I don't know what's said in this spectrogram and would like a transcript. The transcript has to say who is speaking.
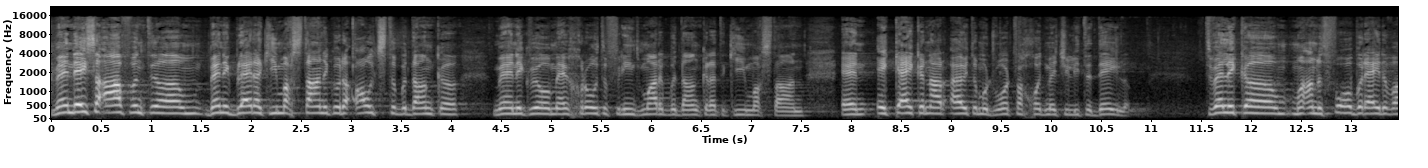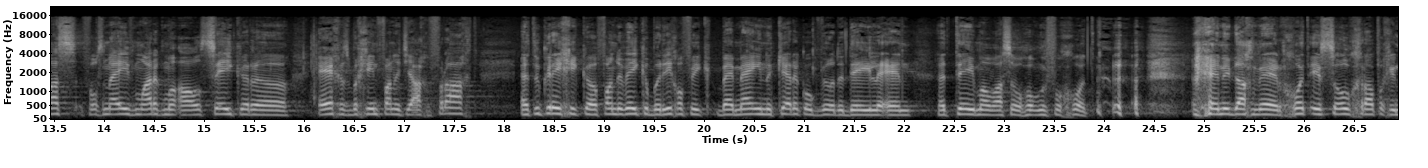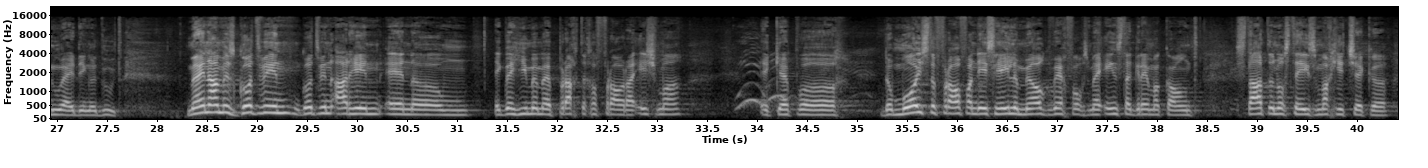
Speaker 1: Man, deze avond ehm, ben ik blij dat ik hier mag staan. Ik wil de oudste bedanken. Man, ik wil mijn grote vriend Mark bedanken dat ik hier mag staan. En ik kijk er naar uit om het woord van God met jullie te delen. Terwijl ik ehm, me aan het voorbereiden was, volgens mij heeft Mark me al zeker uh, ergens begin van het jaar gevraagd. En toen kreeg ik uh, van de week een bericht of ik bij mij in de kerk ook wilde delen. En het thema was zo honger voor God. en ik dacht, man, God is zo grappig in hoe hij dingen doet. Mijn naam is Godwin, Godwin Arhin. En um, ik ben hier met mijn prachtige vrouw Raishma. Ik heb uh, de mooiste vrouw van deze hele melkweg, volgens mijn Instagram-account. Staat er nog steeds, mag je checken.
